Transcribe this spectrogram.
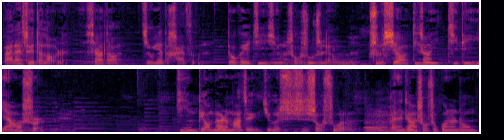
百来岁的老人，下到九月的孩子，都可以进行手术治疗，只需要滴上几滴眼药水，进行表面的麻醉，就可以实施手术了。白内障手术过程中，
